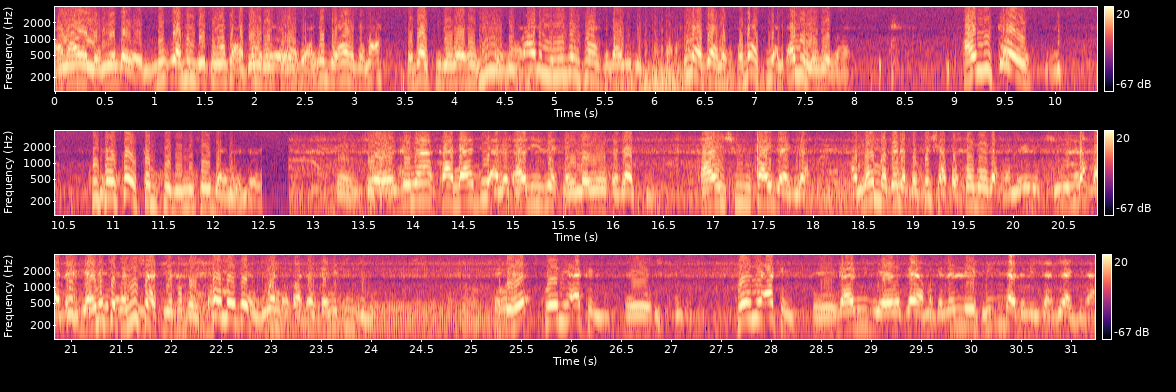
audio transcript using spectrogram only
alawar lemo da duk abin da ya kamata a dai da a da yawa jama'a ka ba shi na sai ni tsarin mu ne zan sa su da ina ga maka da shi alƙali ne zai bayar. Ai ni kawai kusan kawai kan ce da ni shaida ne. To yanzu na ka alƙali zai ɗau nauyin sadaki kayan shiru kayi dariya. Amma magana ba fi shafa komai ba. Wani irin shi ne ba dariya nake ban yi shafe ba ban komai ba yanzu wannan fatan kai na dingine komai aka yi. Komai aka yi. Garuji ya gaya maka lalle ina da mai shafi a gida.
